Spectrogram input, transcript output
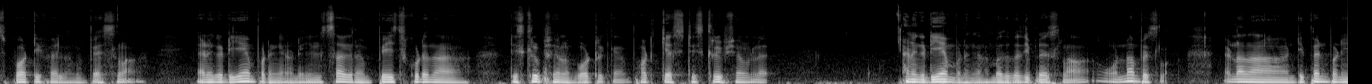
ஸ்பாட்டிஃபைல நம்ம பேசலாம். எனக்கு டிஎம் பண்ணுங்கள் என்னோடய இன்ஸ்டாகிராம் பேஜ் கூட நான் டிஸ்கிரிப்ஷனில் போட்டிருக்கேன். பாட்காஸ்ட் டிஸ்கிரிப்ஷனில் எனக்கு டிஎம் பண்ணுங்கள் நம்ம அதை பற்றி பேசலாம். ஒன்றா பேசலாம். ஏன்னா நான் டிபெண்ட் பண்ணி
